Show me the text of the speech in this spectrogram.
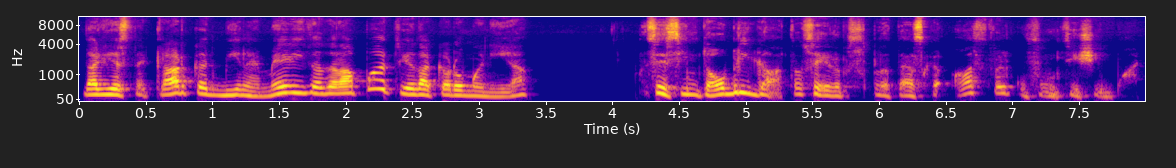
dar este clar că bine merită de la patrie dacă România se simte obligată să-i răsplătească astfel cu funcții și bani.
